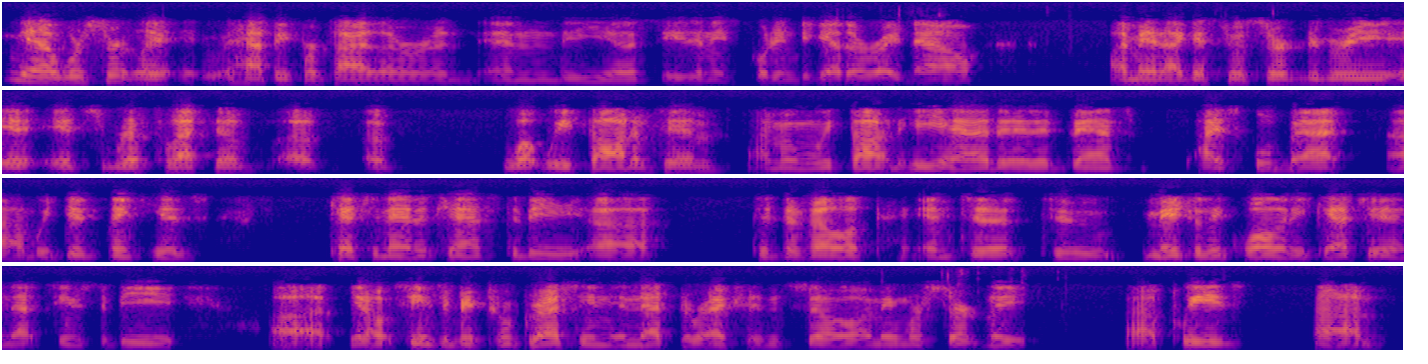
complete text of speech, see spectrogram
Yeah, we're certainly happy for Tyler and, and the uh, season he's putting together right now. I mean, I guess to a certain degree, it, it's reflective of, of what we thought of him. I mean, we thought he had an advanced high school bat. Uh, we did think his catching had a chance to be uh, to develop into to major league quality catching, and that seems to be, uh, you know, seems to be progressing in that direction. So, I mean, we're certainly uh, pleased um,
